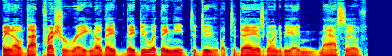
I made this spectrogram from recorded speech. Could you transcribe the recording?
But you know that pressure rate, you know they they do what they need to do. But today is going to be a massive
